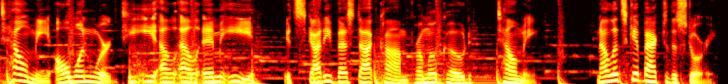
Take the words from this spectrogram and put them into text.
TELLME, all one word, T E L L M E. It's scottevest.com, promo code TELLME. Now let's get back to the story.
